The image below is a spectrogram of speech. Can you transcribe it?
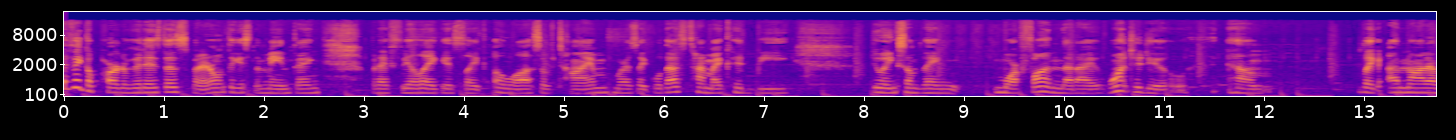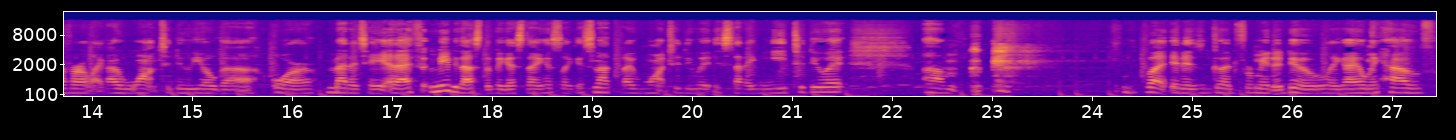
I think a part of it is this, but I don't think it's the main thing. But I feel like it's like a loss of time, where it's like, well, that's time I could be doing something more fun that I want to do. Um, like I'm not ever like I want to do yoga or meditate, and I th- maybe that's the biggest thing. It's like it's not that I want to do it; it's that I need to do it. Um, but it is good for me to do. Like I only have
